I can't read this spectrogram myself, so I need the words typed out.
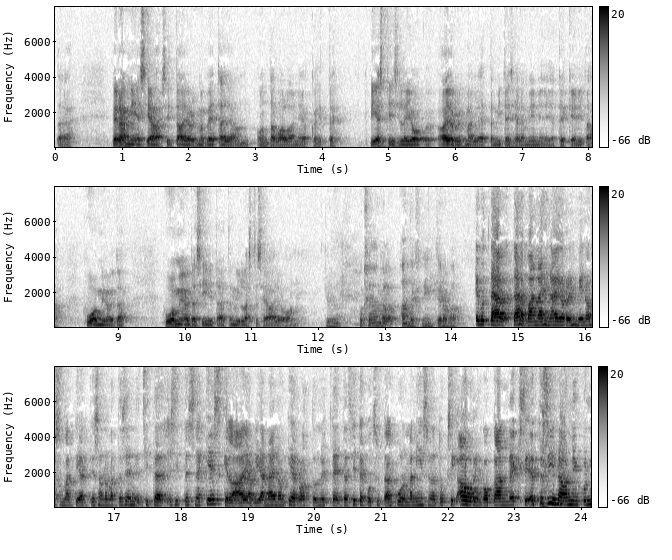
tämä perämies ja sitten ajoryhmän vetäjä on, on tavallaan ne, jotka sitten viestii sille jo ajoryhmälle, että miten siellä menee ja tekee niitä huomioita, huomioita siitä, että millaista se ajo on. Kyllä. Onko se hankala? Anteeksi, niin kerro vaan. Ei, kun tähän vaan näihin ajoryhmiin Osmatti jätti sanomatta sen, että sitä, sitten siinä keskellä ajavia, näin on kerrottu nyt, että sitä kutsutaan kuulemma niin sanotuksi aurinkokanneksi, että siinä on niin kuin,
